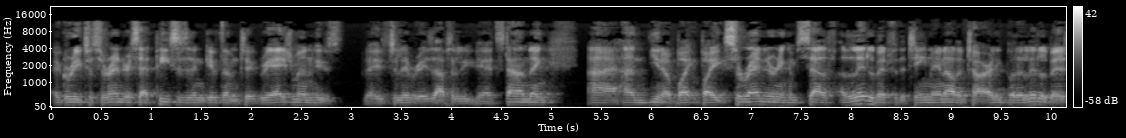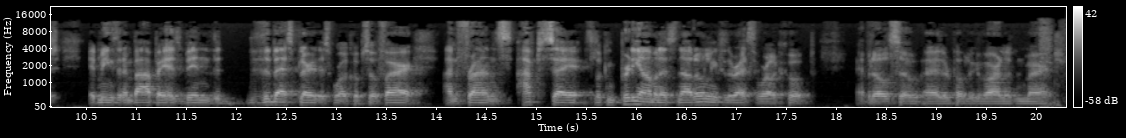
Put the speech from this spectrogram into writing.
agreed to surrender set pieces and give them to Griezmann, who's his delivery is absolutely outstanding. Uh, and, you know, by, by surrendering himself a little bit for the team, not entirely, but a little bit, it means that Mbappe has been the, the best player this World Cup so far. And France, I have to say, it's looking pretty ominous, not only for the rest of the World Cup, but also uh, the Republic of Ireland in March.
